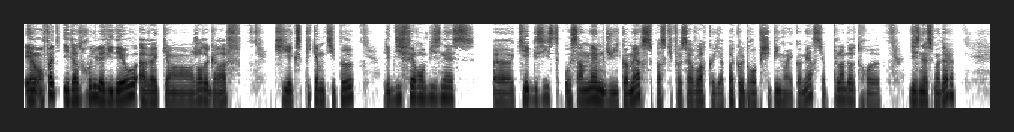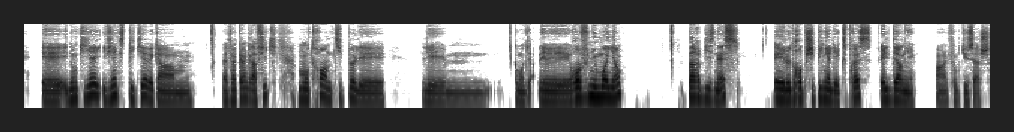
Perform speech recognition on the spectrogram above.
Et en fait, il introduit la vidéo avec un genre de graphe qui explique un petit peu les différents business euh, qui existent au sein même du e-commerce, parce qu'il faut savoir qu'il n'y a pas que le dropshipping en e-commerce, il y a plein d'autres euh, business models. Et, donc, il, vient expliquer avec un, avec un graphique montrant un petit peu les, les, comment dire, les revenus moyens par business et le dropshipping AliExpress est le dernier. Hein, il faut que tu saches.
